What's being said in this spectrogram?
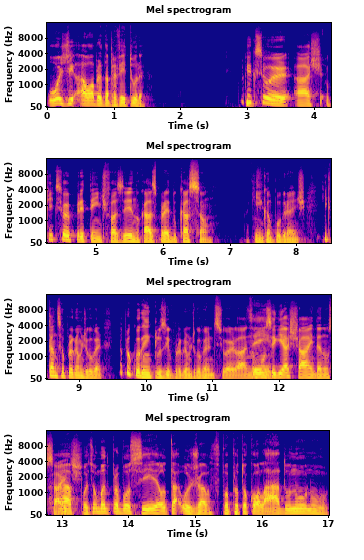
hoje a obra da prefeitura. Por que, que o senhor acha. O que, que o senhor pretende fazer, no caso, para a educação? aqui em Campo Grande. O que está no seu programa de governo? Eu procurei, inclusive, o programa de governo do senhor lá, não Sim. consegui achar ainda no site. Ah, pois eu mando para você, eu, tá, eu já foi protocolado no... no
